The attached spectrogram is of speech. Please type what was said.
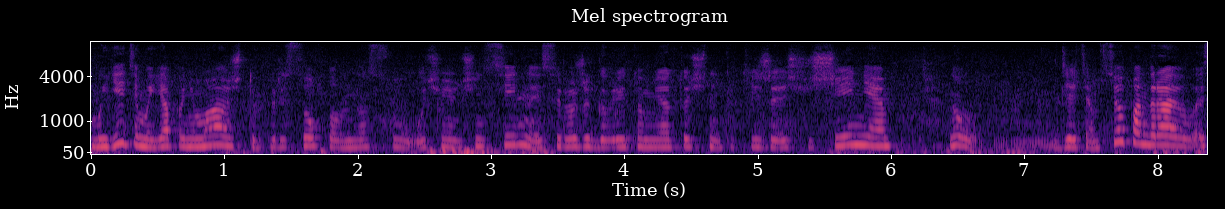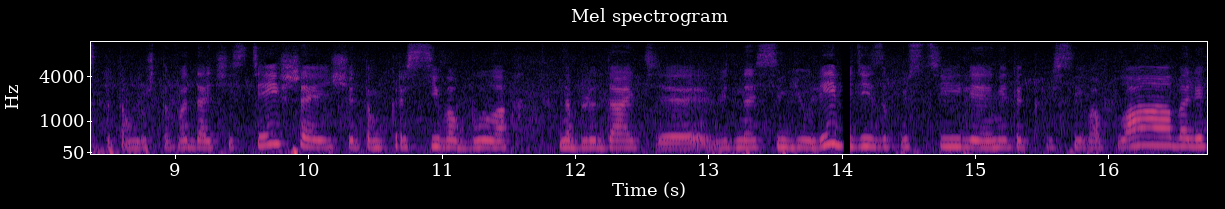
Мы едем, и я понимаю, что пересохло в носу очень-очень сильно, и Сережа говорит, у меня точно такие же ощущения. Ну, детям все понравилось, потому что вода чистейшая, еще там красиво было наблюдать, э, видно, семью лебедей запустили, они так красиво плавали.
